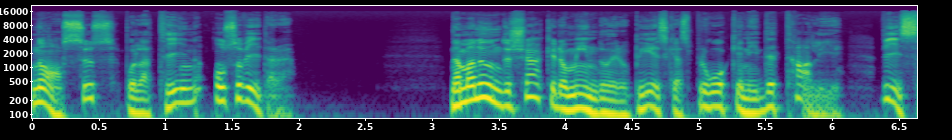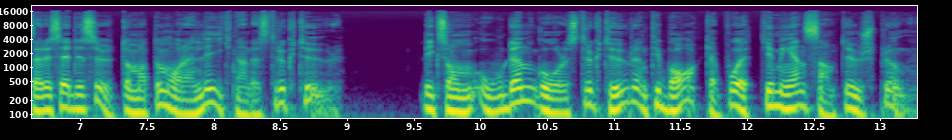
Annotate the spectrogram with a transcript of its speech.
nasus på latin och så vidare. När man undersöker de indoeuropeiska språken i detalj visar det sig dessutom att de har en liknande struktur. Liksom orden går strukturen tillbaka på ett gemensamt ursprung.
